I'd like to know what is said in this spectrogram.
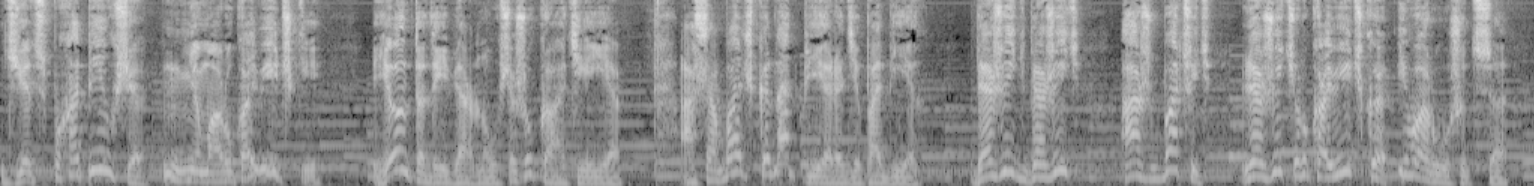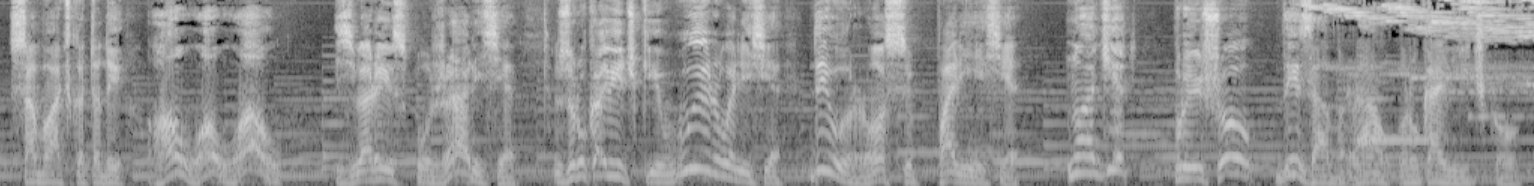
дзед спахапіўся, няма рукавічкі. Ён тады вярнуўся шукаць яе. А сабачка наперадзе пабег. Бяжыць, бяжыць, аж бачыць, ляжыць рукавічка і варушыцца. Сабачка тады ау-ау-ау. Звяры спужаліся, з рукавічкі вырваліся, ды ў россып па лесе. Ну а дзед прыйшоў ды забраў рукавічку.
